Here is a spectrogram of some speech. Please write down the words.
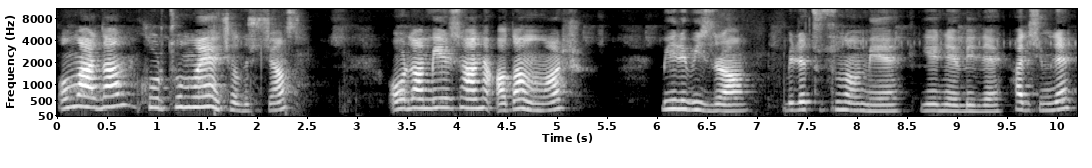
onlardan kurtulmaya çalışacağız. Oradan bir tane adam var. Biri bizra, biri tsunami'ye gelebilir. Hadi şimdi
